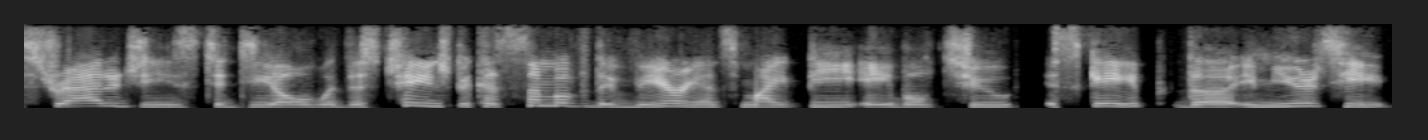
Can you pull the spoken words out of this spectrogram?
strategies to deal with this change because some of the variants might be able to escape the immunity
